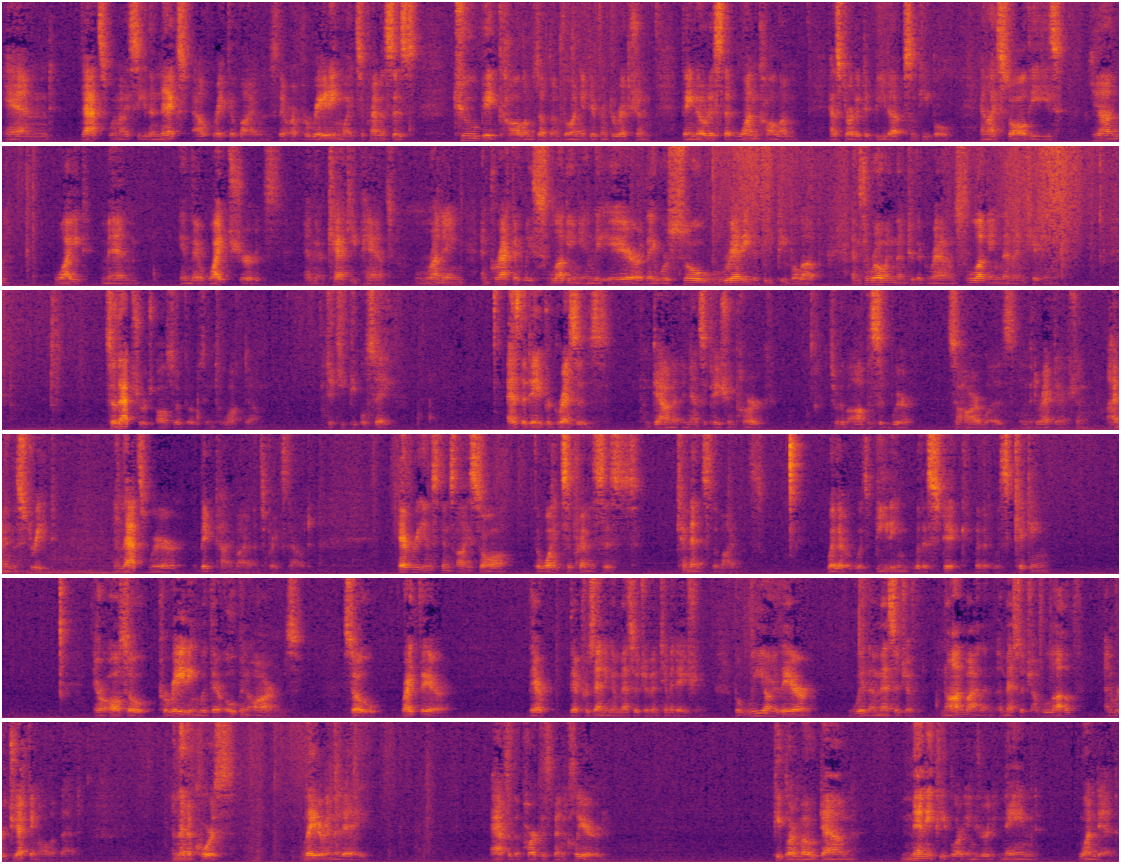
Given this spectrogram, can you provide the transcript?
And that's when I see the next outbreak of violence. There are parading white supremacists, two big columns of them going a different direction. They noticed that one column has started to beat up some people, and I saw these young white men in their white shirts and their khaki pants running and practically slugging in the air. They were so ready to beat people up and throwing them to the ground, slugging them and kicking them. So that church also goes into lockdown to keep people safe. As the day progresses, I'm down at Emancipation Park, sort of opposite where Sahar was in the direct action. I'm in the street. And that's where big time violence breaks out. Every instance I saw, the white supremacists commence the violence. Whether it was beating with a stick, whether it was kicking. They were also parading with their open arms. So, right there, they're, they're presenting a message of intimidation. But we are there with a message of nonviolence, a message of love and rejecting all of that. And then, of course, later in the day, after the park has been cleared, people are mowed down, many people are injured, named, one dead.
